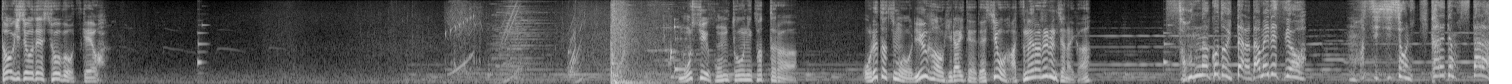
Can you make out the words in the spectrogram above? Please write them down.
闘技場で勝負をつけよう。もし本当に勝ったら俺たちも流派を開いて弟子を集められるんじゃないか？そんなこと言ったらダメですよ。もし師匠に聞かれてもしたら。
